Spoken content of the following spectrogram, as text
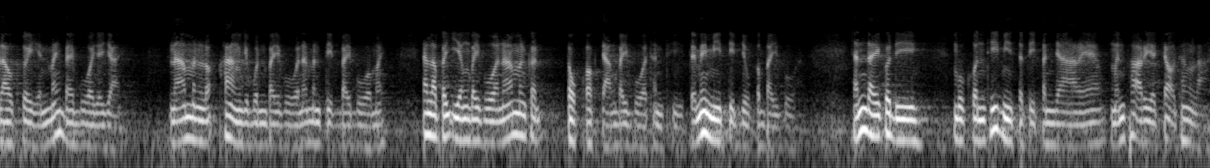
เราเคยเห็นไหมใบบัวใหญ่ๆ น้ำมันเลาะข้างอยู่บนใบบัวนั้นมันติดใบบัวไหมถ้าเราไปเอียงใบบัวน้ำมันก็ ตกออกจากใบบัวทันที แต่ไม่มีติดอยู่กับใบบัว ชั้นใดก็ดีบุคคลที่มีสติปัญญาแล้ว เหมือนพระอริยเจ้าทั้งหลาย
